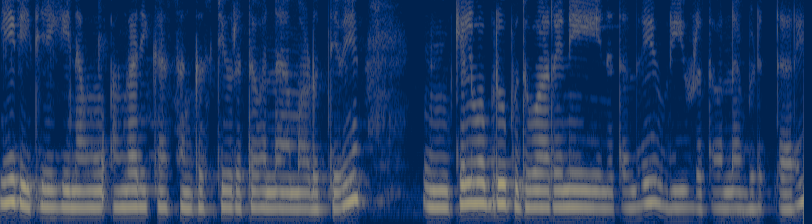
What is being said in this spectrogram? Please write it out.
ಈ ರೀತಿಯಾಗಿ ನಾವು ಅಂಗಾರಿಕ ಸಂಕಷ್ಟಿ ವ್ರತವನ್ನು ಮಾಡುತ್ತೇವೆ. ಕೆಲವೊಬ್ಬರು ಬುಧವಾರನೇ ಏನಂತಂದರೆ ಉರಿ ವ್ರತವನ್ನು ಬಿಡುತ್ತಾರೆ.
